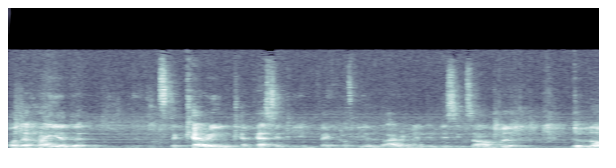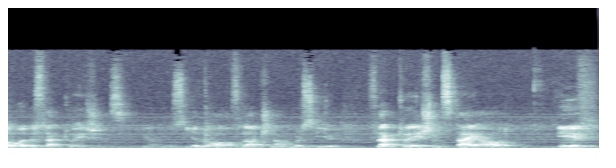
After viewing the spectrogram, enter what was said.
or the higher the, the carrying capacity, in fact, of the environment in this example, the lower the fluctuations. You, know, you see a law of large numbers here. Fluctuations die out if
